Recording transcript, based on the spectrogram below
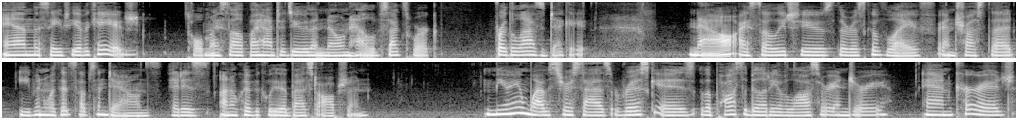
and the safety of a cage. Told myself I had to do the known hell of sex work for the last decade. Now I slowly choose the risk of life and trust that even with its ups and downs, it is unequivocally the best option. Merriam Webster says risk is the possibility of loss or injury, and courage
